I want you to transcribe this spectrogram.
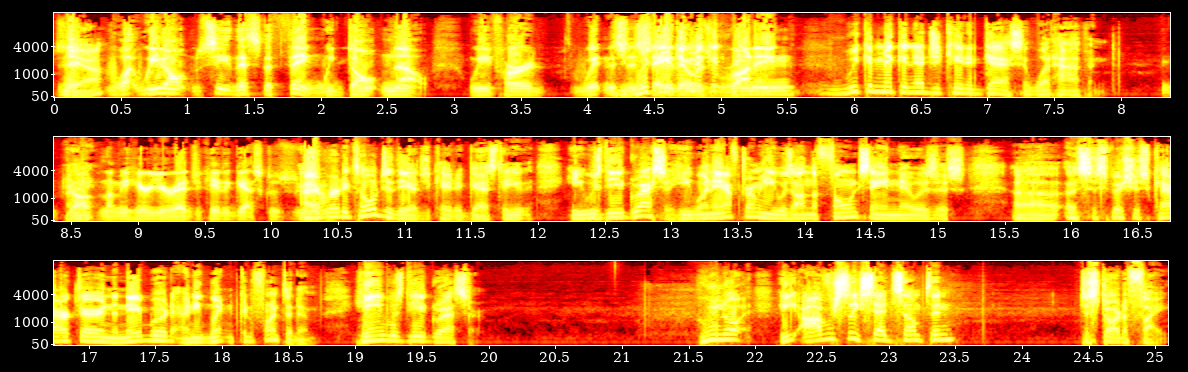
Yeah. What we don't see. That's the thing. We don't know. We've heard witnesses We- say we there was it- running. We can make an educated guess at what happened. Go- let me hear your educated guess, because I have already told you the educated guess. He, he was the aggressor. He went after him. He was on the phone saying there was this uh, a suspicious character in the neighborhood, and he went and confronted him. He was the aggressor. Who know? He obviously said something to start a fight.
